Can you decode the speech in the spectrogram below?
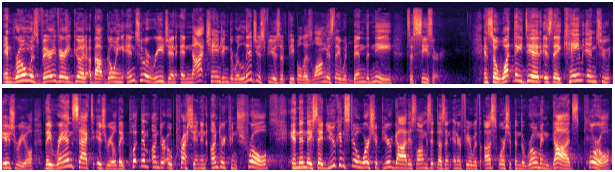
And Rome was very, very good about going into a region and not changing the religious views of people as long as they would bend the knee to Caesar. And so, what they did is they came into Israel, they ransacked Israel, they put them under oppression and under control, and then they said, You can still worship your God as long as it doesn't interfere with us worshiping the Roman gods, plural,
